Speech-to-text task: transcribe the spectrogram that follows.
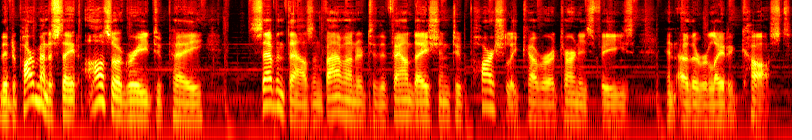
The Department of State also agreed to pay 7500 to the foundation to partially cover attorney's fees and other related costs.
